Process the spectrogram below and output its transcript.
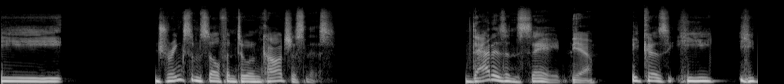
he drinks himself into unconsciousness. That is insane Yeah. because he he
